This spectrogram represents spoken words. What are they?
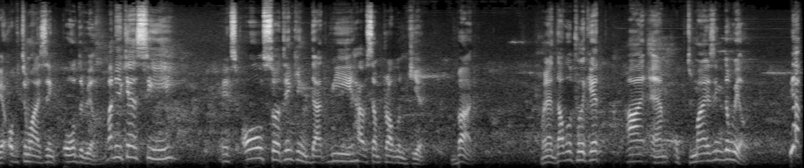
we are optimizing all the wheel. But you can see, it's also thinking that we have some problem here. But when I double click it, I am optimizing the wheel. Yep,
